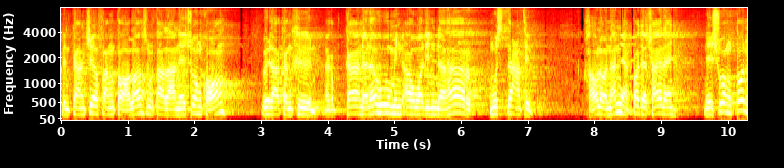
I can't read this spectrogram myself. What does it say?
เป็นการเชื่อฟังต่อลลอฮ์สุบตาลาในช่วงของเวลากลางคืนนะครับกาเนละฮูมินอาวลินนะฮารมุสตาติบเขาเหล่านั้นเนี่ยก็จะใช้อะไรในช่วงต้น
